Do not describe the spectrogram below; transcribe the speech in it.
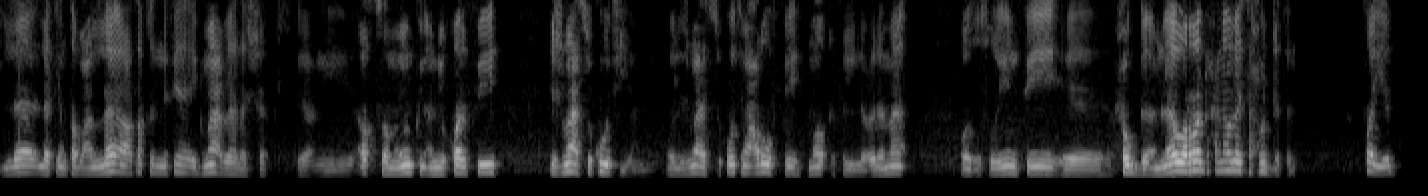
لا لكن طبعا لا أعتقد إن فيها إجماع بهذا الشكل. يعني أقصى ما يمكن أن يقال فيه إجماع سكوتي يعني. والإجماع السكوتي معروف فيه موقف العلماء والأصوليين في حجة أم لا والراجح أنه ليس حجة. طيب آه،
